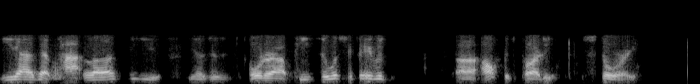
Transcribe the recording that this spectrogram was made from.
You guys have potluck? Do you, you know, just order out pizza? What's your favorite uh office party story?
